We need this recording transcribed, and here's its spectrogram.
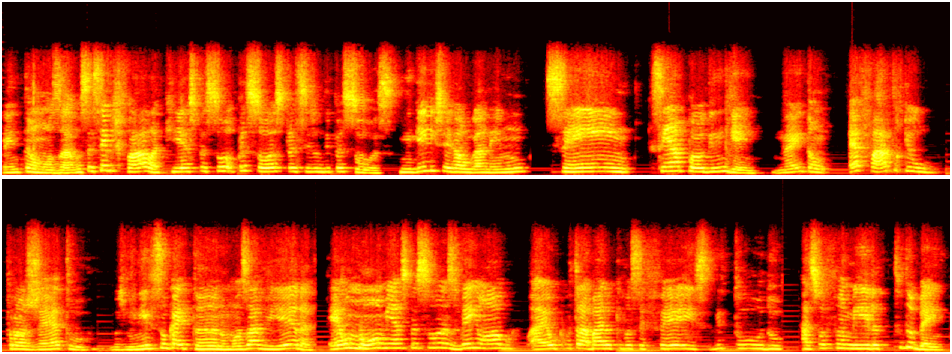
Então, Mozart, você sempre fala que as pessoas, pessoas precisam de pessoas. Ninguém chega a lugar nenhum sem, sem apoio de ninguém, né? Então, é fato que o projeto Os Meninos São Caetano, Mozart Vieira, é um nome e as pessoas veem logo aí, o, o trabalho que você fez, de tudo, a sua família, tudo bem.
